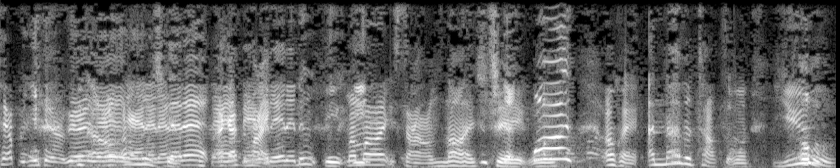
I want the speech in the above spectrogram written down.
helping you. I got the mic. My mic sounds nice, chick. What? Okay, another toxic one. You. Ooh.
